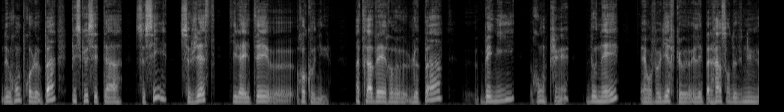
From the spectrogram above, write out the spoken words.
de rompre le pain, puisque c'est à ce signe, ce geste, qu'il a été euh, reconnu. À travers euh, le pain, béni, rompu, donné, et on peut dire que les pèlerins sont devenus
